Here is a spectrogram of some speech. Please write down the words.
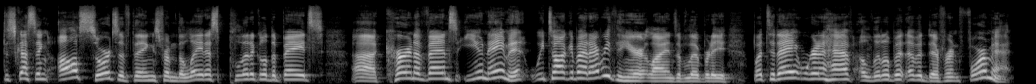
discussing all sorts of things from the latest political debates, uh, current events, you name it. We talk about everything here at Lions of Liberty. But today we're going to have a little bit of a different format.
